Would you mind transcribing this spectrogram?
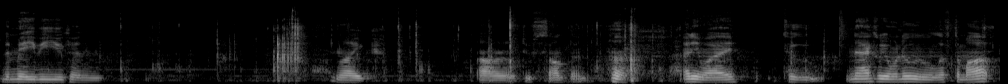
then maybe you can, like, I don't know, do something. anyway, to next we want to do, we lift them up.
